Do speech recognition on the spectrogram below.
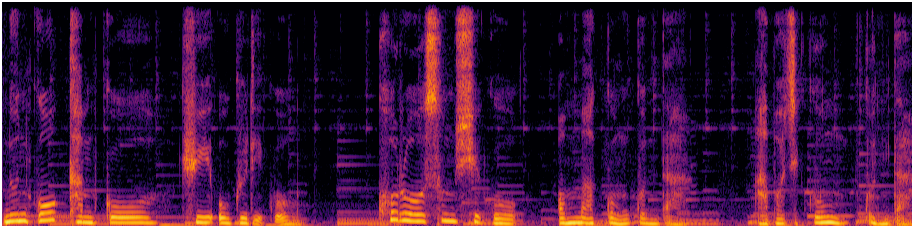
눈 꼭 감고 귀 오그리고 코로 숨 쉬고 엄마 꿈 꾼다. 아버지 꿈 꾼다.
